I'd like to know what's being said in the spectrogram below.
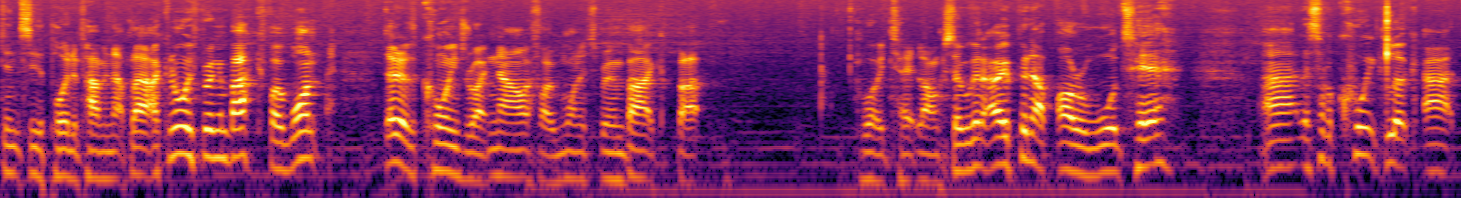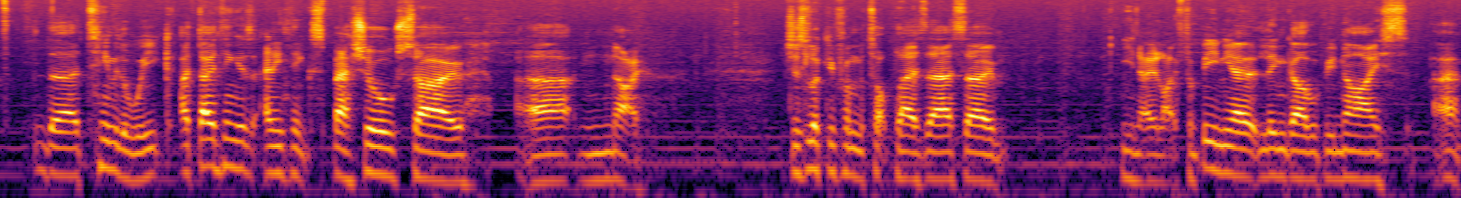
didn't see the point of having that player. I can always bring him back if I want. Don't have the coins right now if I wanted to bring him back, but won't take long. So we're going to open up our rewards here. Uh, let's have a quick look at the team of the week. I don't think there's anything special, so uh, no. Just looking from the top players there, so you know, like Fabinho, Lingard would be nice. Um,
